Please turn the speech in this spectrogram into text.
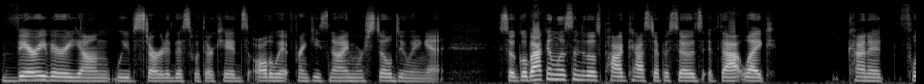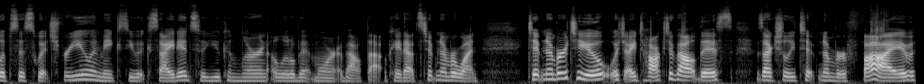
Very very young, we've started this with our kids all the way at Frankie's 9, we're still doing it. So go back and listen to those podcast episodes if that like kind of flips a switch for you and makes you excited so you can learn a little bit more about that. Okay, that's tip number one. Tip number two, which I talked about this, is actually tip number five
